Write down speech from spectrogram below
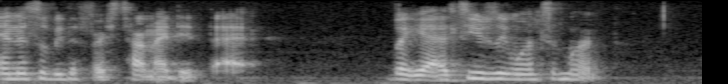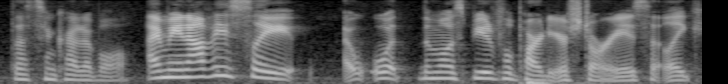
and this will be the first time I did that. But yeah, it's usually once a month. That's incredible. I mean, obviously, uh, what the most beautiful part of your story is that, like,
